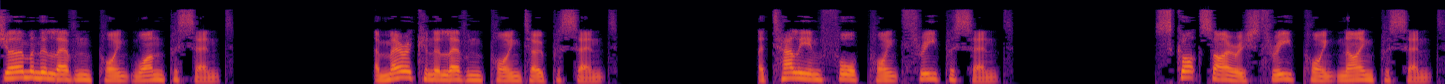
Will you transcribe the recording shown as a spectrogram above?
German 11.1%, American 11.0%, Italian 4.3%, Scots-Irish 3.9%,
